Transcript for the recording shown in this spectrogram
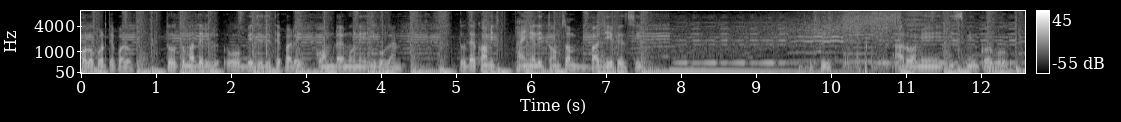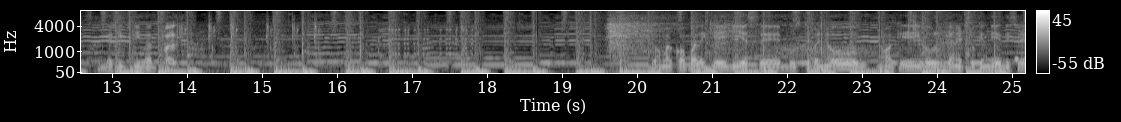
ফলো করতে পারো। তো তোমাদের ও বেজে যেতে পারে কম ডায়মন্ডে ইবোগান তো দেখো আমি ফাইনালি থমসম বাজিয়ে ফেলছি। দেখি। আরও আমি স্পিন করব, দেখি কি বাজ তো আমার কপালে কি এই দিয়েছে বুঝতে পারি না ও, আমাকে এই গানের টোকেন দিয়ে দিছে।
